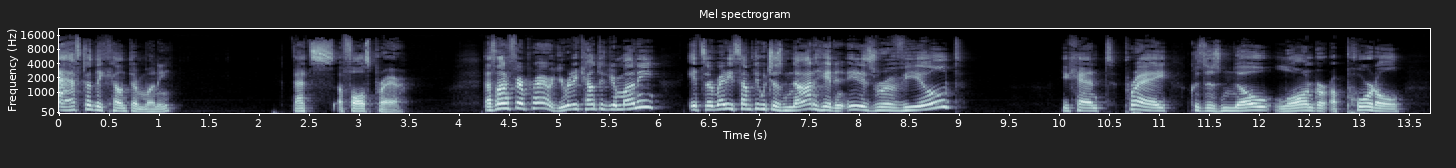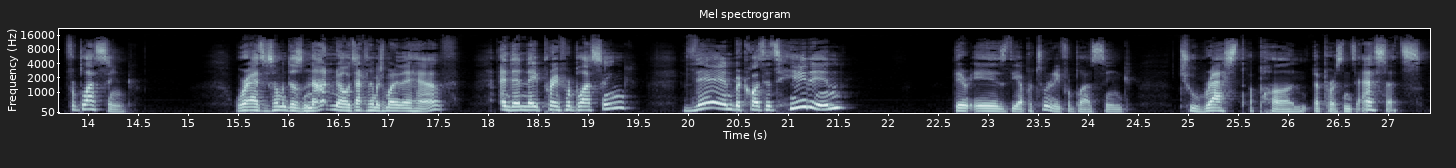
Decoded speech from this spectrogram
after they count their money, that's a false prayer. That's not a fair prayer. You already counted your money. It's already something which is not hidden. It is revealed. You can't pray because there's no longer a portal for blessing. Whereas if someone does not know exactly how much money they have, and then they pray for blessing, then because it's hidden, there is the opportunity for blessing to rest upon the person's assets.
